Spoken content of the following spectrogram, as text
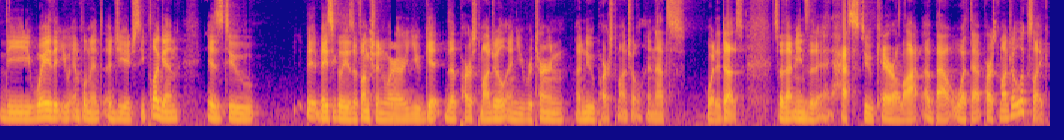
the way that you implement a GHC plugin is to it basically is a function where you get the parsed module and you return a new parsed module, and that's what it does. So that means that it has to care a lot about what that parsed module looks like.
